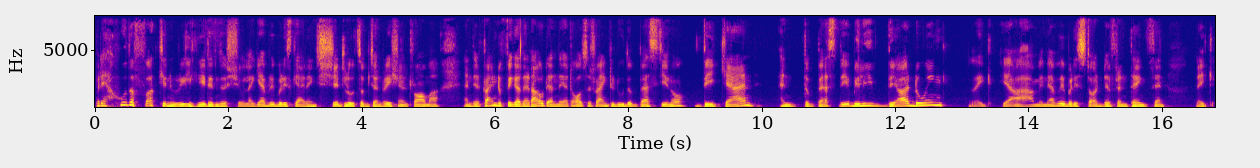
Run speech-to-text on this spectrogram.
But yeah, who the fuck can you really hate in this show? Like everybody's carrying shitloads of generational trauma and they're trying to figure that out and they're also trying to do the best, you know, they can and the best they believe they are doing. Like, yeah, I mean everybody's taught different things and like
